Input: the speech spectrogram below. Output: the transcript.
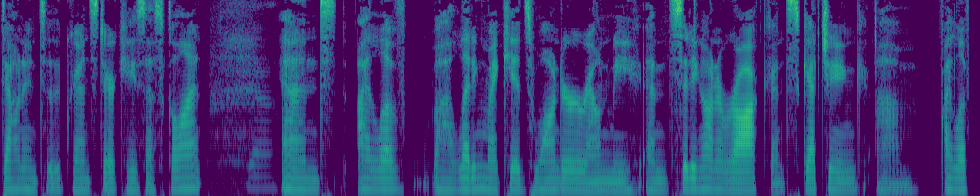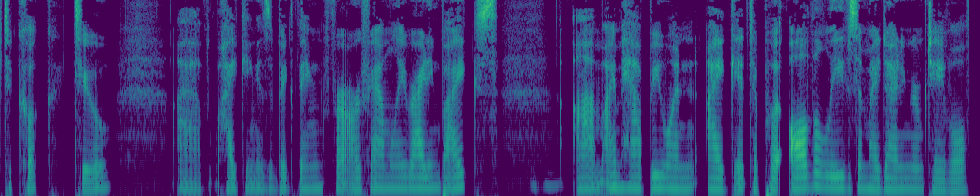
down into the Grand Staircase Escalante. And I love uh, letting my kids wander around me and sitting on a rock and sketching. Um, I love to cook too. Uh, hiking is a big thing for our family. Riding bikes. Um, I'm happy when I get to put all the leaves in my dining room table,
